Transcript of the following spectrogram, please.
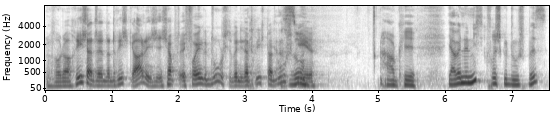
Wonach riecht das denn? Das riecht gar nicht. Ich habe vorhin geduscht. Wenn die das riecht, dann Ach so. Duschgel. Ah, okay. Ja, wenn du nicht frisch geduscht bist,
